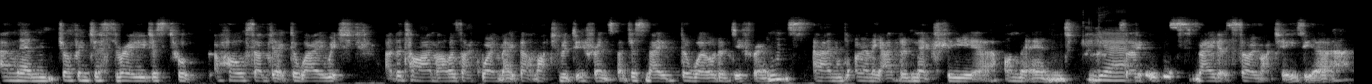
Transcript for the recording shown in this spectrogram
And then dropping to three just took a whole subject away, which at the time I was like, won't make that much of a difference, but just made the world of difference and only added an extra year on the end. Yeah. So it just made it so much easier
